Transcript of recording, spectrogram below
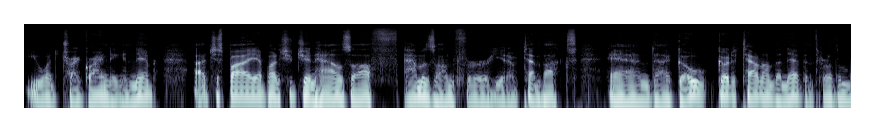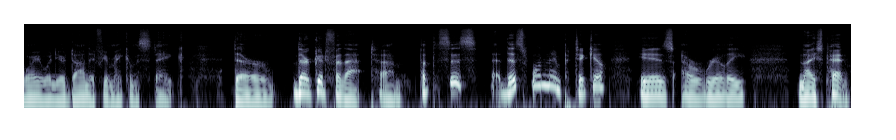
you want to try grinding a nib, uh, just buy a bunch of Jinhaos off Amazon for, you know, 10 bucks and uh, go, go to town on the nib and throw them away when you're done if you make a mistake. They're, they're good for that. Um, but this is, this one in particular is a really nice pen.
